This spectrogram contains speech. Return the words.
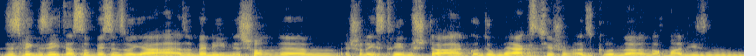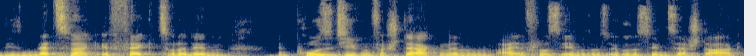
deswegen sehe ich das so ein bisschen so, ja, also Berlin ist schon, ähm, schon extrem stark und du merkst hier schon als Gründer nochmal diesen, diesen Netzwerkeffekt oder den, den positiven, verstärkenden Einfluss eben des Ökosystems sehr stark.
